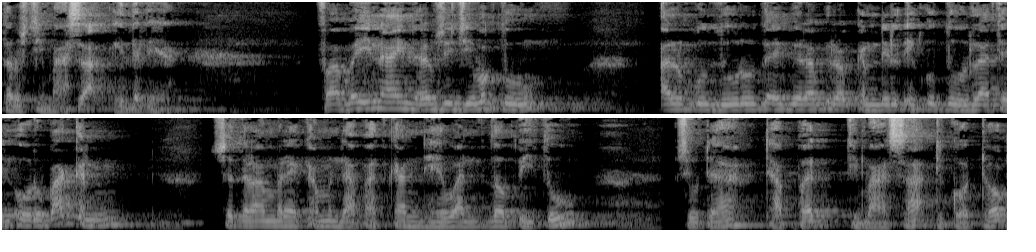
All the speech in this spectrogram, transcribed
terus dimasak gitu ya. Fabaina ing dalam suci waktu al kuduru tay pira-pira kendil ikut latin urupakan setelah mereka mendapatkan hewan dop itu sudah dapat dimasak digodok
